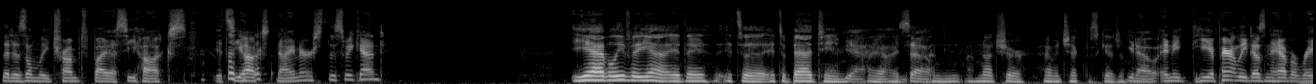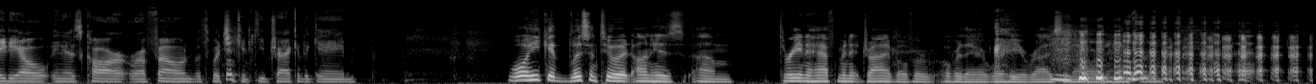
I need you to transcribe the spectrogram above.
that is only trumped by a Seahawks. It's Seahawks Niners this weekend. Yeah, I believe it. Yeah, it, they, it's a it's a bad team. Yeah, I, I, so- I'm, I'm not sure. I haven't checked the schedule. you know, and he, he apparently doesn't have a radio in his car or a phone with which he could keep track of the game. Well, he could listen to it on his um, three and a half minute drive over over there, where he arrives an hour and a half.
